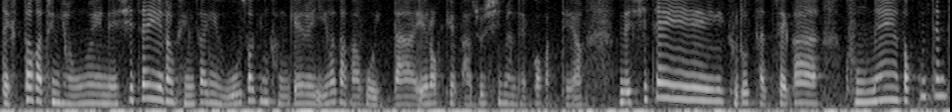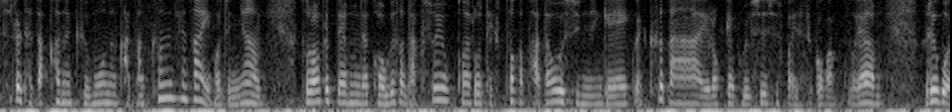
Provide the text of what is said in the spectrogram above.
덱스터 같은 경우에는 CJ랑 굉장히 우호적인 관계를 이어나가고 있다. 이렇게 봐주시면 될 것 같아요. 근데 CJ 그룹 자체가 국내에서 콘텐츠를 제작하는 규모는 가장 큰 회사이거든요. 그렇기 때문에 거기서 낙수 효과로 덱스터가 받아올 수 있는 게 꽤 크다. 이렇게 볼 수가 있을 것 같고요. 그리고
